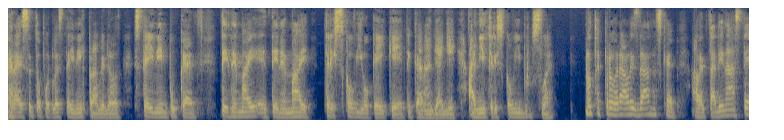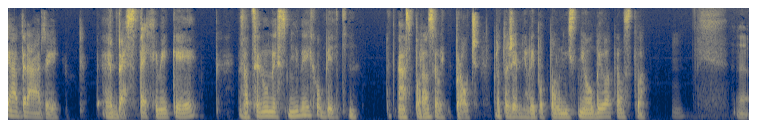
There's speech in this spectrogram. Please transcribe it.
hraje se to podle stejných pravidel, stejným pukem. Ty nemají ty nemaj tryskový hokejky, ty Kanaděni, ani tryskový brusle. No tak prohráli s Dánskem. Ale tady nás ty hadráři eh, bez techniky za cenu nesmírných obětí tak nás porazili. Proč? Protože měli podporu místního obyvatelstva. Hmm. Eh,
